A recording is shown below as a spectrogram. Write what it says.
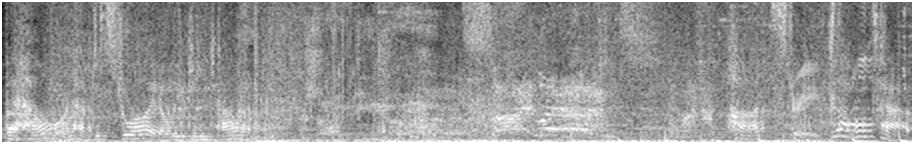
The Hellborn have destroyed a Legion tower. Silence! Hot streak, double tap.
